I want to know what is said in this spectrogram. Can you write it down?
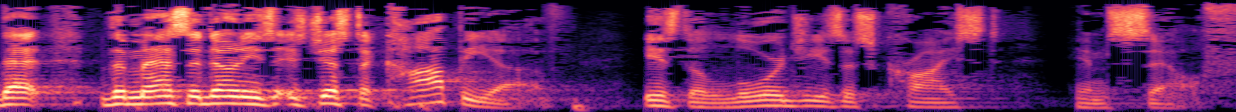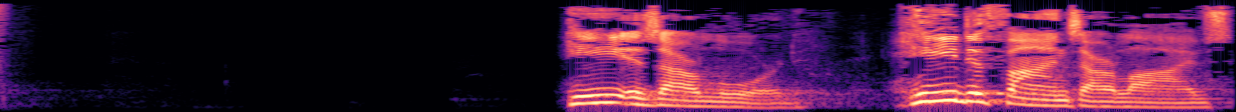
that the Macedonians is just a copy of is the Lord Jesus Christ Himself. He is our Lord. He defines our lives.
